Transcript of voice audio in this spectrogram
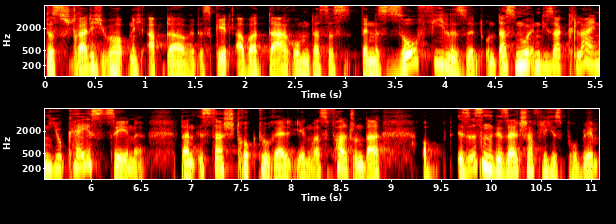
das streite ich überhaupt nicht ab, David. Es geht aber darum, dass es, wenn es so viele sind und das nur in dieser kleinen UK-Szene, dann ist da strukturell irgendwas falsch. Und da, ob, es ist ein gesellschaftliches Problem,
